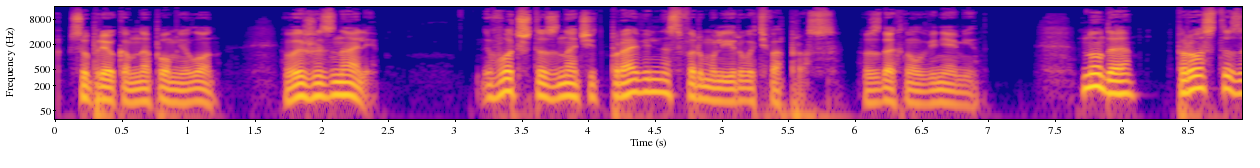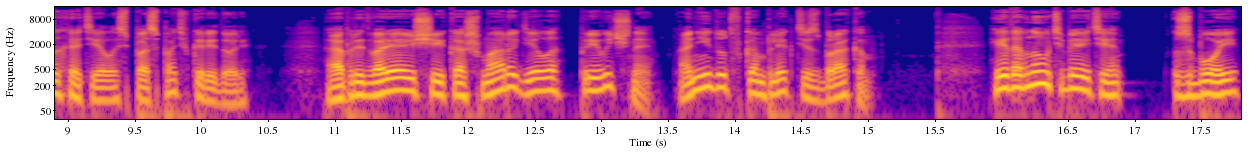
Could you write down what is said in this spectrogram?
— с упреком напомнил он. «Вы же знали». «Вот что значит правильно сформулировать вопрос», — вздохнул Вениамин. «Ну да, просто захотелось поспать в коридоре. А предваряющие кошмары — дело привычное. Они идут в комплекте с браком. И давно у тебя эти сбои?»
